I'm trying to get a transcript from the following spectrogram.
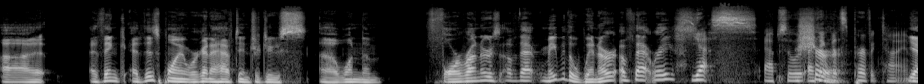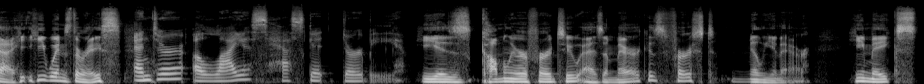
uh, I think at this point, we're going to have to introduce uh, one of the forerunners of that, maybe the winner of that race. Yes, absolutely. I Sure. think it's perfect time. Yeah, he, he wins the race. Enter Elias Haskett Derby. He is commonly referred to as America's first millionaire. He makes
